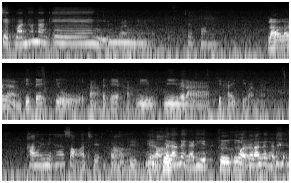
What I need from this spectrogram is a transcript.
เจ็ดวันเท่านั้นเองสิบวันนะฮะเจ็ดวันแล้วแล้วอย่างพี่เป๊กอยู่ต่างประเทศครับ มีมีเวลาที่ไทยกี่วันฮะ ครั้งนี้มีแค่สองอาทิตย์สองค่ะอาทิตย์นี่เนี่ยหมดคืไปอแล้วหนึ่งอาทิตย์ คือคือหมดไปหแล้ลายวหนึ่งอาทิตย์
